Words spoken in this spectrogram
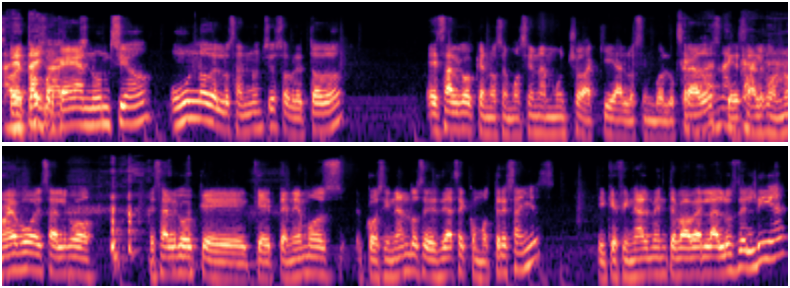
a Sobre todo porque hay anuncio, uno de los anuncios sobre todo, es algo que nos emociona mucho aquí a los involucrados, a que es cagar. algo nuevo, es algo, es algo que, que tenemos cocinándose desde hace como tres años y que finalmente va a ver la luz del día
